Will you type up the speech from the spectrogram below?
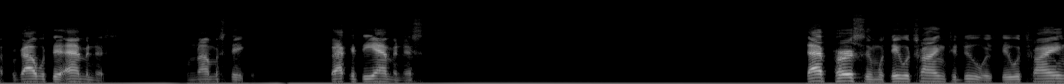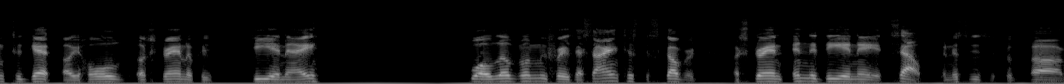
I forgot what the Animus, if I'm not mistaken. Back at the Animus, that person, what they were trying to do is they were trying to get a hold, a strand of his DNA well, let, let me phrase that. Scientists discovered a strand in the DNA itself, and this is um,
